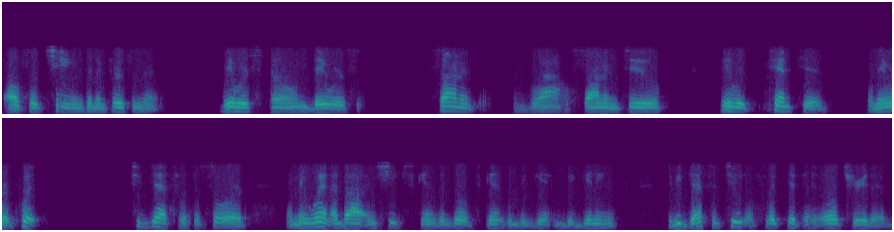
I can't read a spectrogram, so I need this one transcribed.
also chains and imprisonment. They were stoned. They were sawn. Wow, sawn in two. They were tempted, and they were put to death with a sword. And they went about in sheepskins and goatskins, and begin, beginning to be destitute, afflicted, and ill treated.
